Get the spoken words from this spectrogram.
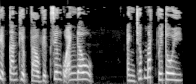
việc can thiệp vào việc riêng của anh đâu. Anh chớp mắt với tôi,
